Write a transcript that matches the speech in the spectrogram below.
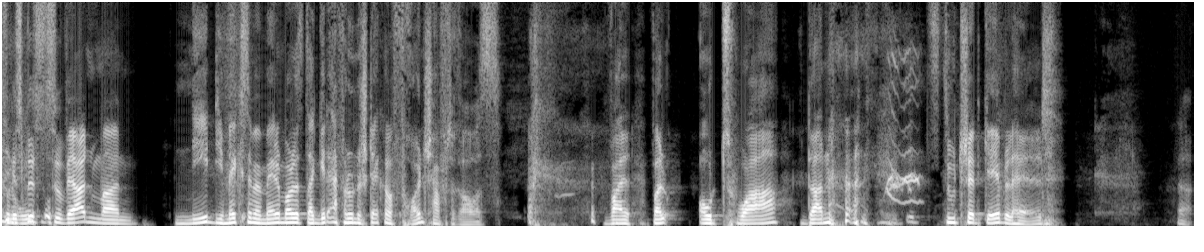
gesplittet zu werden, Mann. Nee, die Maximum Male Models, da geht einfach nur eine stärkere Freundschaft raus. weil, weil Autoire dann zu Chad Gable hält. Ja,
